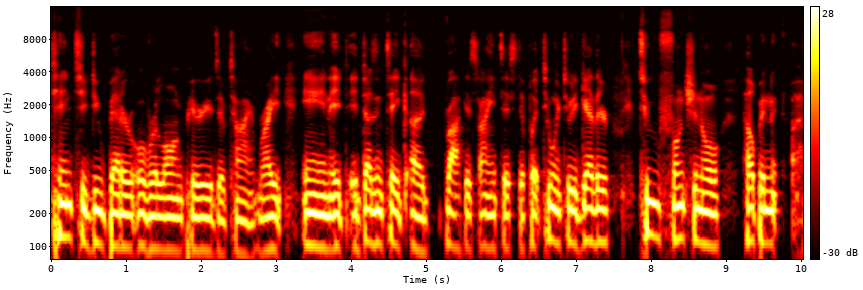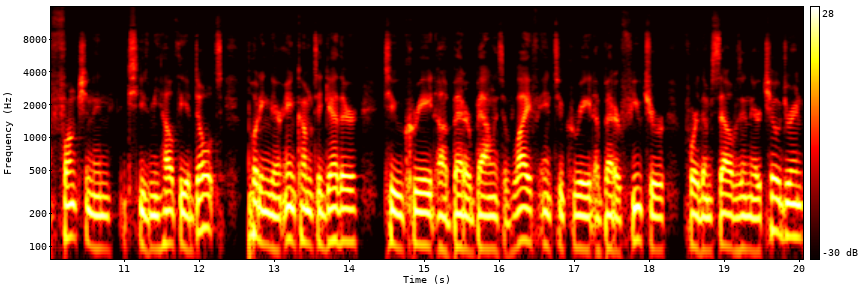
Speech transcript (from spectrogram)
tend to do better over long periods of time, right? And it, it doesn't take a rocket scientist to put two and two together. Two functional, helping, functioning, excuse me, healthy adults putting their income together to create a better balance of life and to create a better future for themselves and their children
